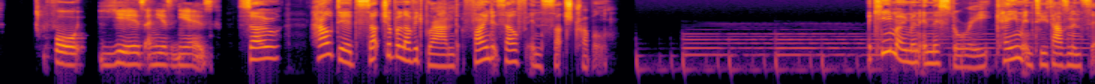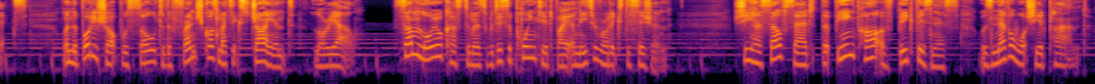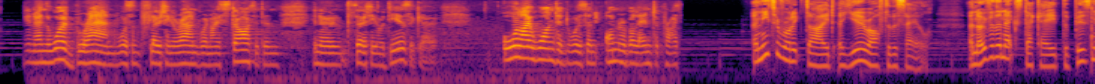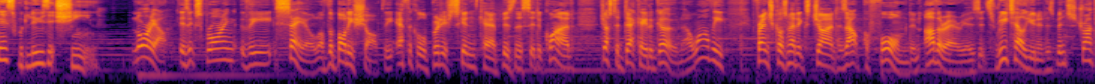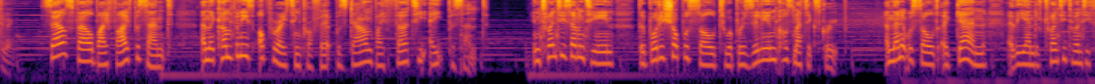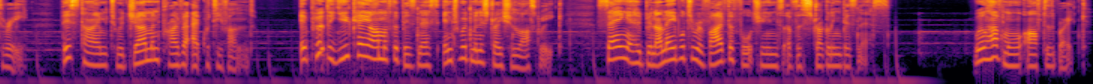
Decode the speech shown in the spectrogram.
for years and years and years. So, how did such a beloved brand find itself in such trouble? A key moment in this story came in 2006 when the body shop was sold to the French cosmetics giant L'Oreal. Some loyal customers were disappointed by Anita Roddick's decision. She herself said that being part of big business was never what she had planned. You know, and the word brand wasn't floating around when I started in, you know, 30 odd years ago. All I wanted was an honourable enterprise. Anita Roddick died a year after the sale, and over the next decade, the business would lose its sheen. L'Oreal is exploring the sale of The Body Shop, the ethical British skincare business it acquired just a decade ago. Now, while the French cosmetics giant has outperformed in other areas, its retail unit has been struggling. Sales fell by 5%, and the company's operating profit was down by 38%. In 2017, The Body Shop was sold to a Brazilian cosmetics group, and then it was sold again at the end of 2023 this time to a German private equity fund. It put the UK arm of the business into administration last week, saying it had been unable to revive the fortunes of the struggling business. We'll have more after the break.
